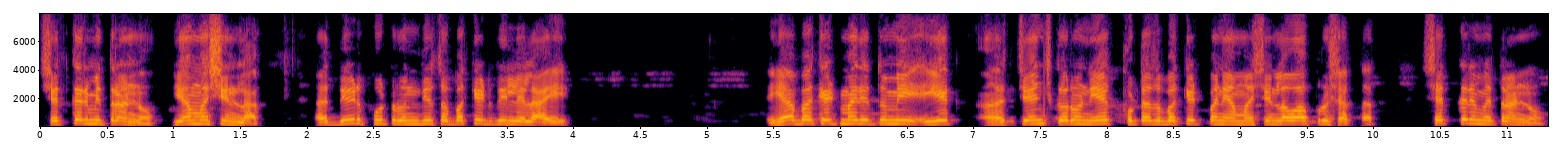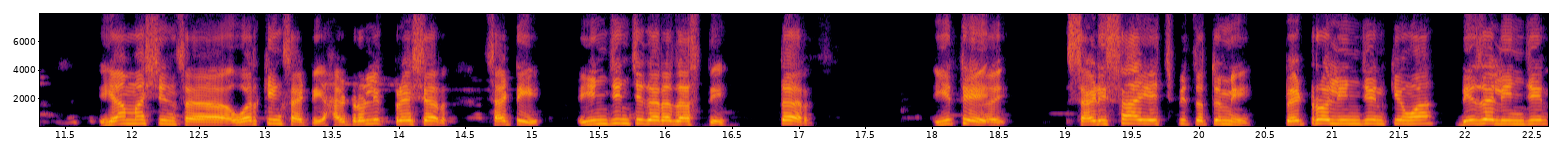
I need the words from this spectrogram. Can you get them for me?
शेतकरी मित्रांनो या मशीनला दीड फूट रुंदीचं बकेट दिलेलं आहे. या बकेटमध्ये तुम्ही एक चेंज करून एक फुटाचं बकेट पण या मशीनला वापरू शकतात. शेतकरी मित्रांनो या मशीन वर्किंगसाठी हायड्रोलिक प्रेशरसाठी इंजिनची गरज असते. तर इथे साडेसहा एच च तुम्ही पेट्रोल इंजिन किंवा डिझेल इंजिन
